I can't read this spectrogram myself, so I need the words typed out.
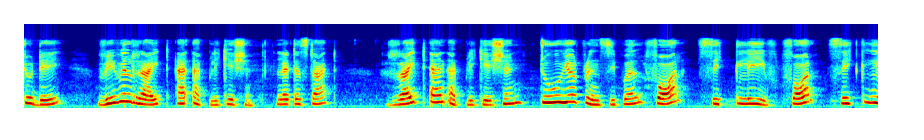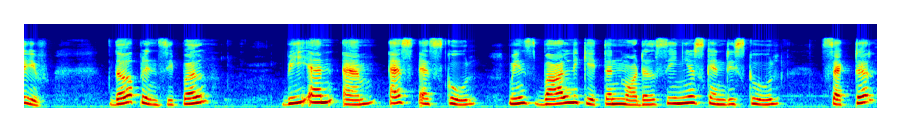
Today we will write an application. Let us start. Write an application to your principal for sick leave. For sick leave. The principal BNMSS School means Bal Niketan Model Senior Secondary School Sector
